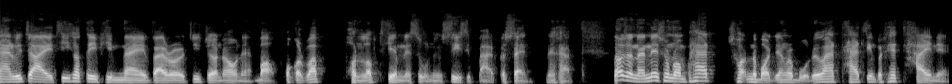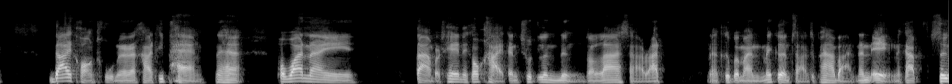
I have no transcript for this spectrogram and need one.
งานวิจัยที่เขาตีพิมพ์ใน Virology Journal เนี่ยบอกปรากฏว่าผลลบเทียมเนี่ยสูงถึง 48%นะครับ นอกจากนั้นเนี่ยชมรมแพทย์ชนบทยังระบุด้วยว่าแท้จริงประเทศไทยเนี่ยได้ของถูกในราคาที่แพงนะฮะ เพราะว่าในต่างประเทศเนี่ยเขาขายกันชุดละหนึ่งดอลลาร์สหรัฐนะคือประมาณไม่เกิน 35 บาทนั่นเองนะครับ ซึ่ง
